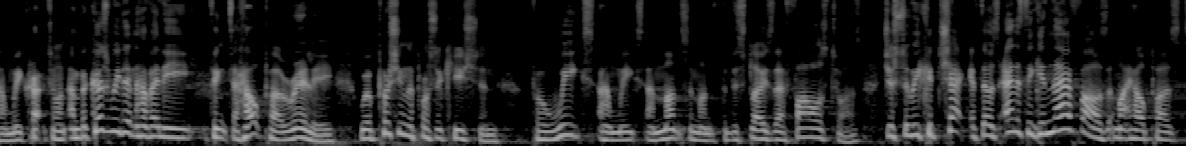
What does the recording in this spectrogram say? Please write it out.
um, we cracked on. And because we didn't have anything to help her, really, we were pushing the prosecution for weeks and weeks and months and months to disclose their files to us, just so we could check if there was anything in their files that might help us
